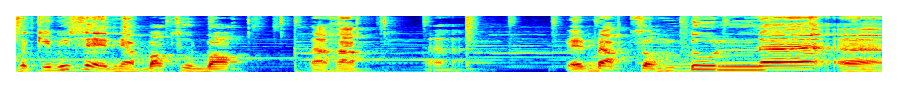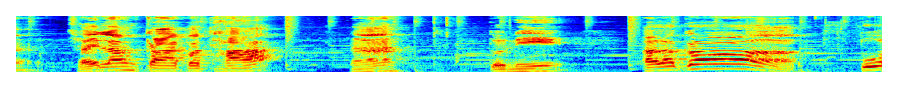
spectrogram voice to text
สกิลพิเศษเนี่ยบล็อกทูบล็อกนะครับอ่าเป็นแบบสมดุลนะอ่าใช้ร่างกายปะทะนะตัวนี้อ่าแล้วก็ตัว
